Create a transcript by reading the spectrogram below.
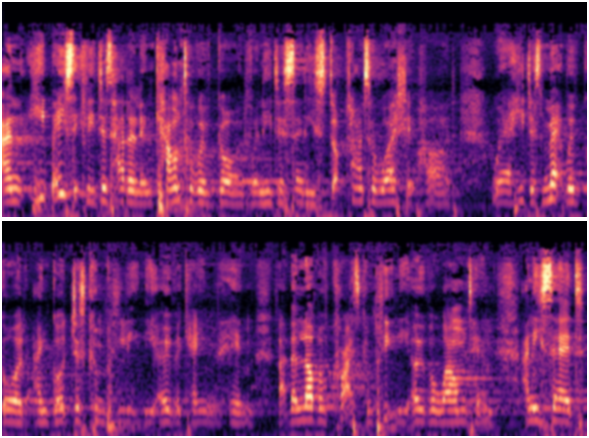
And he basically just had an encounter with God when he just said he stopped trying to worship hard, where he just met with God and God just completely overcame him. Like the love of Christ completely overwhelmed him. And he said,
